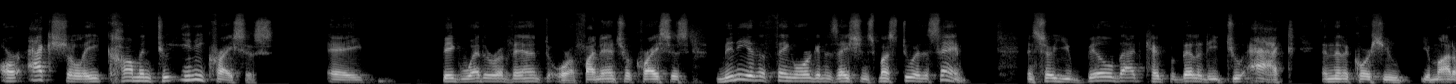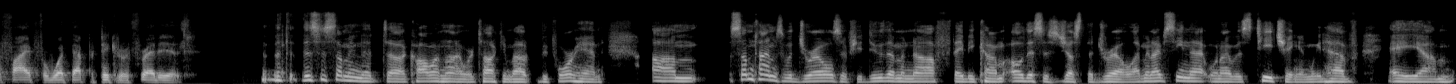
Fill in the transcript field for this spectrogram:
are actually common to any crisis, a big weather event or a financial crisis. Many of the thing organizations must do are the same. And so you build that capability to act and then of course you you modify it for what that particular threat is this is something that uh, colin and i were talking about beforehand um, sometimes with drills if you do them enough they become oh this is just the drill i mean i've seen that when i was teaching and we'd have a, um,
